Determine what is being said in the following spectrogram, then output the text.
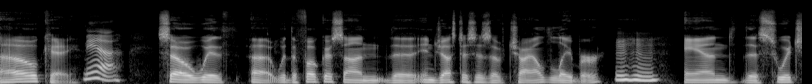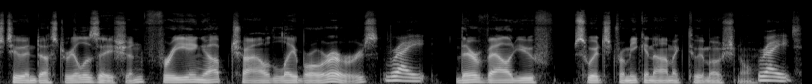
Okay. Yeah. So with uh, with the focus on the injustices of child labor Mm-hmm. And the switch to industrialization, freeing up child laborers, Right. their value f- switched from economic to emotional. Right.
